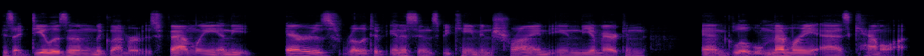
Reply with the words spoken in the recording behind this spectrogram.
His idealism, the glamour of his family, and the era's relative innocence became enshrined in the American and global memory as Camelot,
